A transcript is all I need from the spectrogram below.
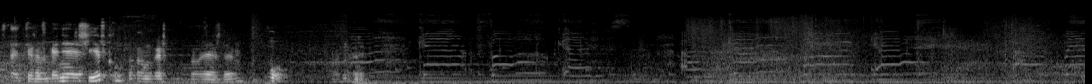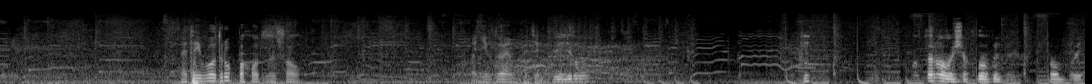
Кстати, разгоняешь ешку, потом гэшку управляешь, да? О. Это его друг, походу, зашел. Они вдвоем хотели. Видел. Ну, Второго еще хлопнуть попробовать.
